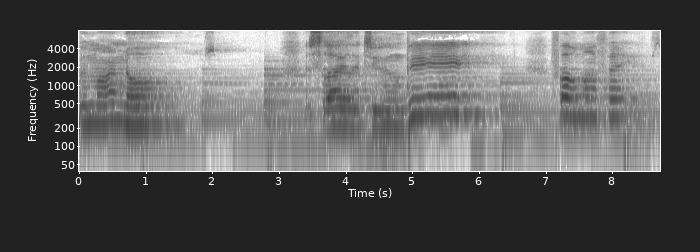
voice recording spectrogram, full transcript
but my nose is slightly too big for my face.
